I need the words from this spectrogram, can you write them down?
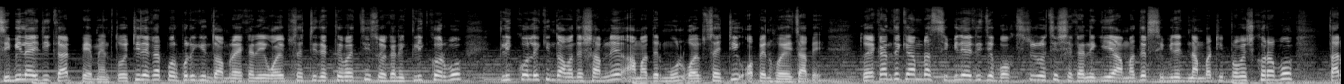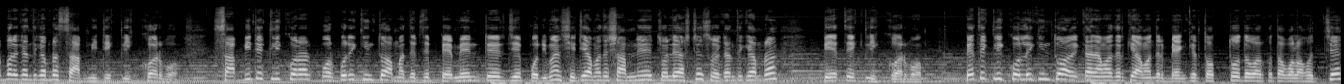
সিভিল আইডি কার্ড পেমেন্ট তো এটি লেখার পরপরই কিন্তু আমরা এখানে ওয়েবসাইটটি দেখতে পাচ্ছি। সো এখানে ক্লিক করব। ক্লিক করলে কিন্তু আমাদের সামনে আমাদের মূল ওয়েবসাইটটি ওপেন হয়ে যাবে। তো এখান থেকে আমরা সিভিল আইডি যে বক্সটি রয়েছে, সেখানে গিয়ে আমাদের সিভিল আইডি নাম্বারটি প্রবেশ করাবো। তারপর এখান থেকে আমরা সাবমিটে ক্লিক করব। সাবমিটে ক্লিক করার পরপরই কিন্তু আমাদের যে পেমেন্টের যে পরিমাণ, সেটি আমাদের সামনে চলে আসছে। সো এখান থেকে আমরা পেতে ক্লিক করব। পেতে ক্লিক করলে কিন্তু এখানে আমাদেরকে আমাদের ব্যাংকের তথ্য দেওয়ার কথা বলা হচ্ছে।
